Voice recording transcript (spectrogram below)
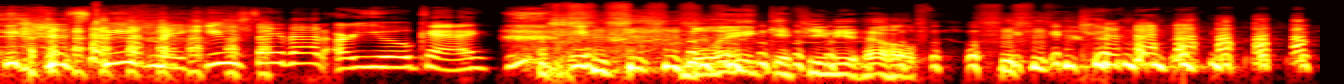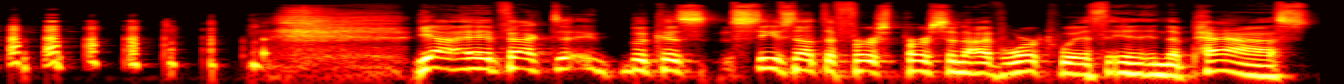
Did Steve make you say that? Are you okay? blink if you need help? Yeah, in fact, because Steve's not the first person I've worked with in, in the past,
